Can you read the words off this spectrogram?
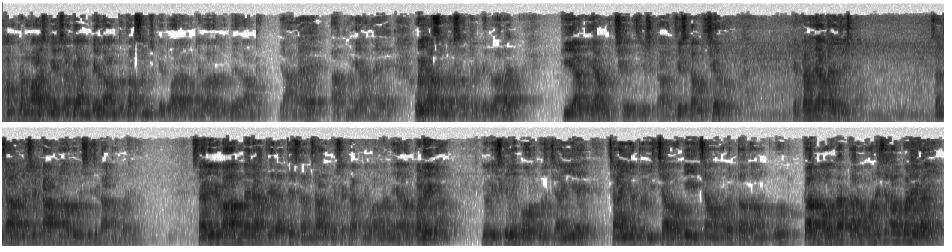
हम ब्रह्मास्म ऐसा ज्ञान, वेदांत दर्शन के द्वारा होने वाला जो वेदांत ज्ञान है, आत्मज्ञान है, वही असंग सत्र के द्वारा किया गया उच्छेद जिसका जिसका उच्छेद होता है। ये कट जाता है जिसका। संसार विषय काटना हो तो उसी से काटना पड़ेगा। शरीर भाव में रहते रहते संसार विषय काटने वाला नहीं और बढ़ेगा। क्यों इसके लिए बहुत कुछ चाहिए। चाहिए तो इच्छा होगी, इच्छा होने पर तद अनुकूल कर्म होगा। कर्म होने से और बढ़ेगा ये।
